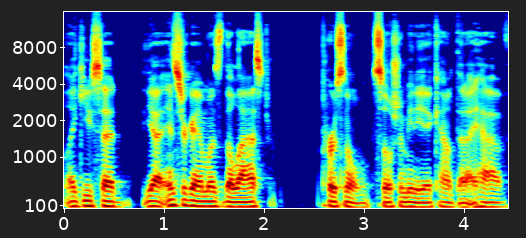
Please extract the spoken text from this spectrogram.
like you said, yeah, Instagram was the last personal social media account that I have.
